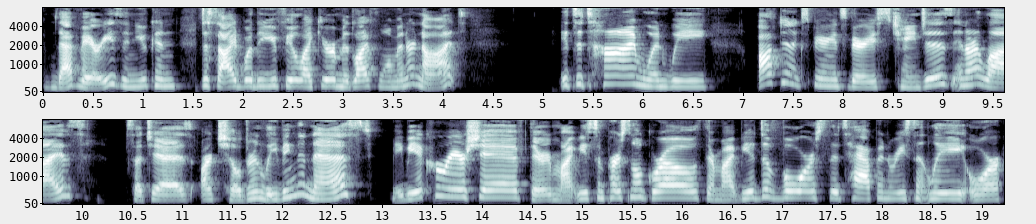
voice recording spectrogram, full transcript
That varies, and you can decide whether you feel like you're a midlife woman or not. It's a time when we often experience various changes in our lives, such as our children leaving the nest, maybe a career shift, there might be some personal growth, there might be a divorce that's happened recently, or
